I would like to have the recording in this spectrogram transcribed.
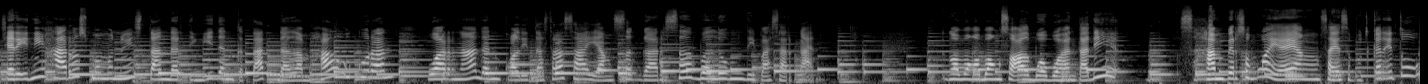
Cherry ini harus memenuhi standar tinggi dan ketat dalam hal ukuran, warna, dan kualitas rasa yang segar sebelum dipasarkan. Ngomong-ngomong soal buah-buahan tadi, hampir semua ya yang saya sebutkan itu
